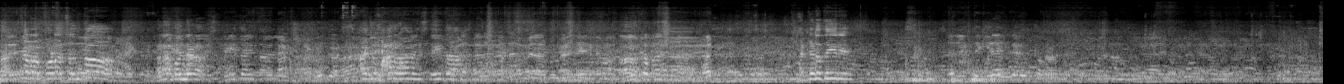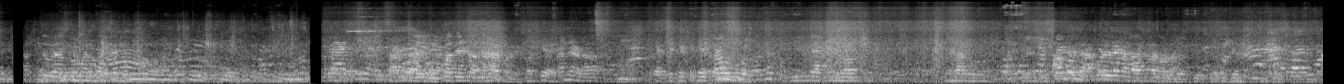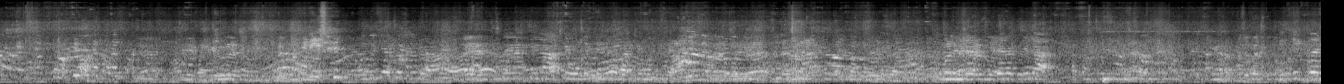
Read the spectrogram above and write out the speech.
ಮಾಡಿಲ್ವಾ ಕೂಡ ಸಂತ. ಅಣ್ಣ ಬಂದಣ ಸ್ನೇಹಿತ ನಿಂತಲ್ಲ. ಆಯ್ತು ಬಾರೋ ನಿನ್ ಸ್ನೇಹಿತ. ಕಟ್ಟಡ ತೆಗೀರಿ Hindi ko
